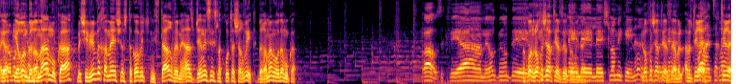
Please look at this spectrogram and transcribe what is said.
לא ירון, ברמה. עמוקה, ב-75 שוסטקוביץ' נפטר, ומאז ג'נסיס לקחו את השרביט, ברמה מאוד עמוקה. וואו, זו קביעה מאוד מאוד... אה, נכון, לא חשבתי על זה יותר ל- מדי. לשלומי קינן. לא חשבתי על זה. אבל, תראה, אני צריך לה- תראה,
